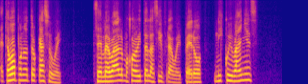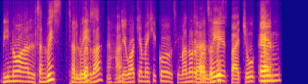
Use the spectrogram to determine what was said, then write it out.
eh, te voy a poner otro caso, güey. Se me va a lo mejor ahorita la cifra, güey, pero Nico Ibáñez vino al San Luis, San Luis, ¿verdad? Ajá. llegó aquí a México, si mal no San recuerdo, Luis, San Luis, Pachuca. en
